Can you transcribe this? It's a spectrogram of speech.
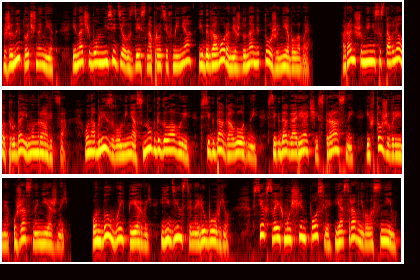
Жены точно нет, иначе бы он не сидел здесь напротив меня, и договора между нами тоже не было бы. Раньше мне не составляло труда ему нравиться – он облизывал меня с ног до головы, всегда голодный, всегда горячий, страстный и в то же время ужасно нежный. Он был мой первой, единственной любовью. Всех своих мужчин после я сравнивала с ним.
